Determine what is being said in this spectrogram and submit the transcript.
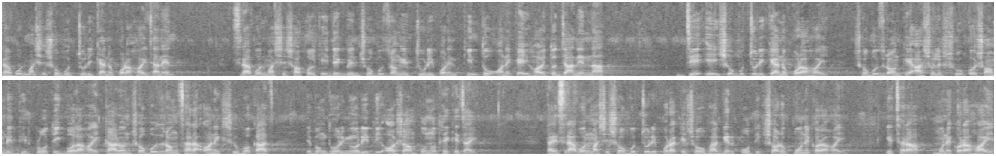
শ্রাবণ মাসে সবুজ চুড়ি কেন পরা হয় জানেন? শ্রাবণ মাসে সকলকেই দেখবেন সবুজ রঙের চুড়ি পরেন, কিন্তু অনেকেই হয়তো জানেন না যে এই সবুজ চুড়ি কেন পরা হয়। সবুজ রঙকে আসলে সুখ ও সমৃদ্ধির প্রতীক বলা হয়, কারণ সবুজ রং ছাড়া অনেক শুভ কাজ এবং ধর্মীয় রীতি অসম্পূর্ণ থেকে যায়। তাই শ্রাবণ মাসে সবুজ চুড়ি পরাকে সৌভাগ্যের প্রতীক স্বরূপ মনে করা হয়। এছাড়া মনে করা হয়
